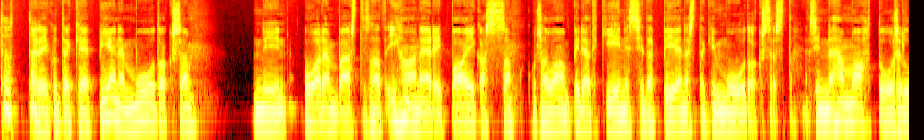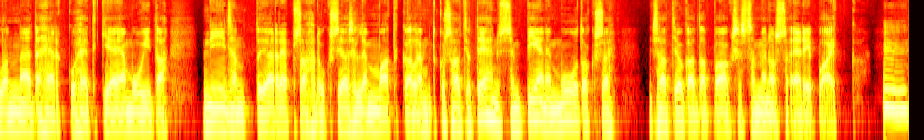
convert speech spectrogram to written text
Totta. Eli kun tekee pienen muutoksen, niin vuoden päästä saat ihan eri paikassa, kun sä vaan pidät kiinni sitä pienestäkin muutoksesta. Ja sinnehän mahtuu silloin näitä herkkuhetkiä ja muita niin sanottuja repsahduksia sille matkalle, mutta kun sä oot jo tehnyt sen pienen muutoksen, niin sä oot joka tapauksessa menossa eri paikkaan. Mm.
